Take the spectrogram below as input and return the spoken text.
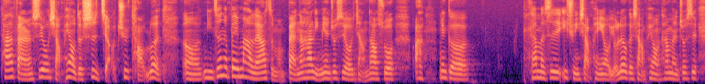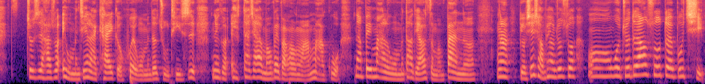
它反而是用小朋友的视角去讨论。呃，你真的被骂了要怎么办？那它里面就是有讲到说啊，那个。他们是一群小朋友，有六个小朋友，他们就是就是他说，哎，我们今天来开一个会，我们的主题是那个，哎，大家有没有被爸爸妈妈骂过？那被骂了，我们到底要怎么办呢？那有些小朋友就说，嗯，我觉得要说对不起。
